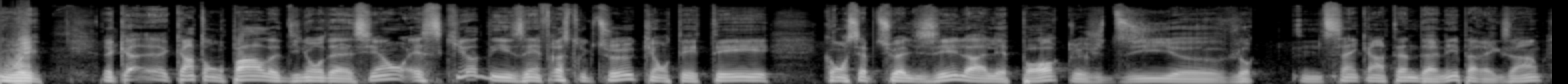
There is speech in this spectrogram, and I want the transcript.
Oui. Et quand- on parle d'inondation, est-ce qu'il y a des infrastructures qui ont été conceptualisées à l'époque, je dis euh, une cinquantaine d'années par exemple,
